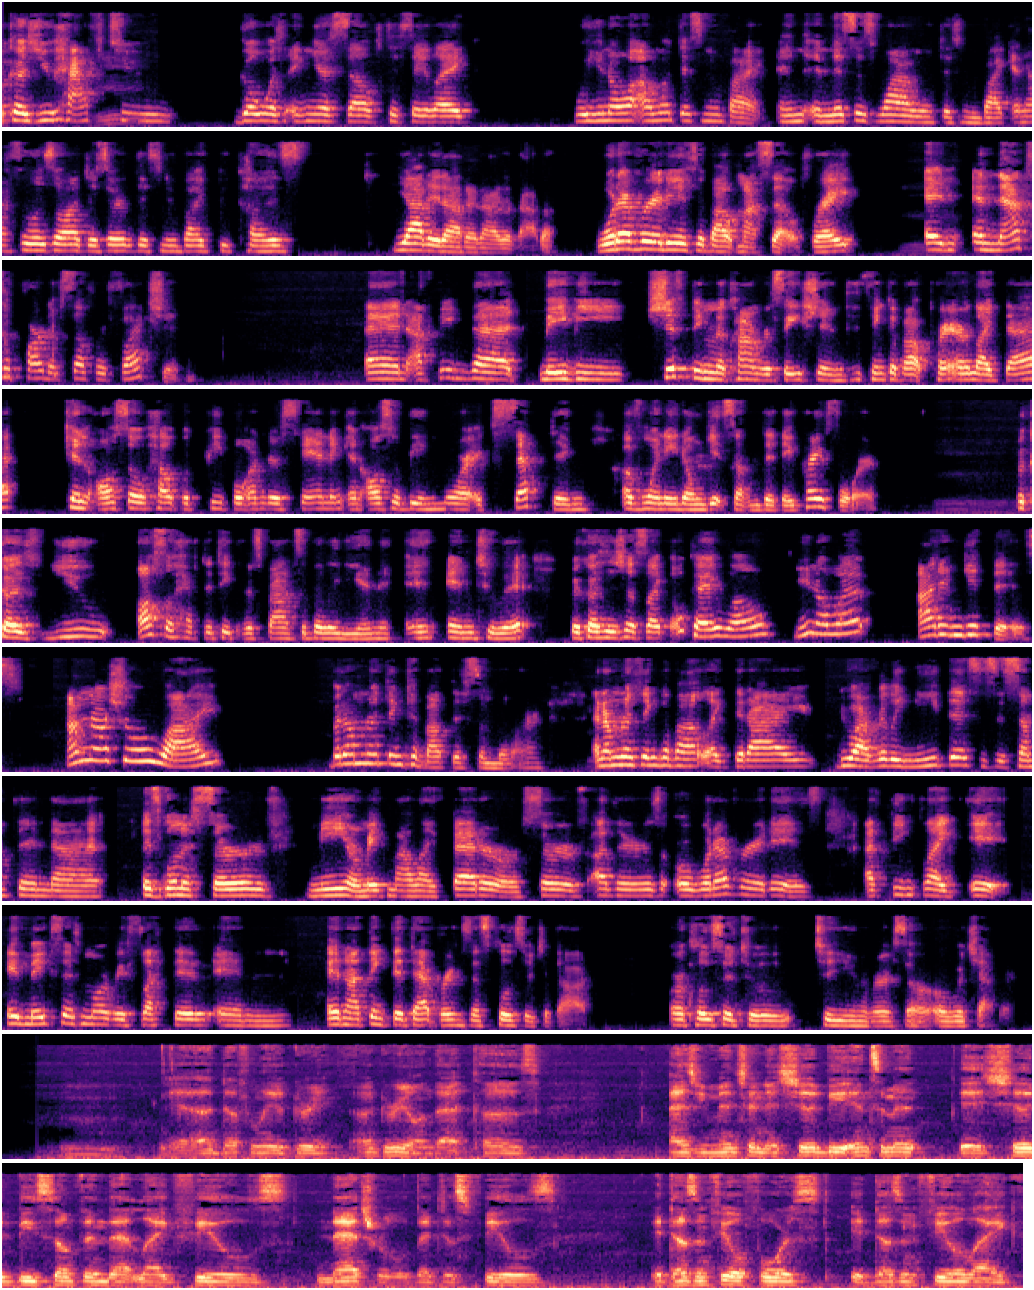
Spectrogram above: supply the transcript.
because you have mm. to go within yourself to say like well you know what i want this new bike and and this is why i want this new bike and i feel as though i deserve this new bike because yada yada yada yada whatever it is about myself right mm. and and that's a part of self-reflection and i think that maybe shifting the conversation to think about prayer like that can also help with people understanding and also being more accepting of when they don't get something that they pray for. Because you also have to take responsibility in, in, into it because it's just like, okay, well, you know what? I didn't get this. I'm not sure why, but I'm going to think about this some more. And I'm going to think about like, did I, do I really need this? Is this something that is going to serve me or make my life better or serve others or whatever it is i think like it it makes us more reflective and and i think that that brings us closer to god or closer to to the universe or, or whichever mm, yeah i definitely agree i agree on that because as you mentioned it should be intimate it should be something that like feels natural that just feels it doesn't feel forced it doesn't feel like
